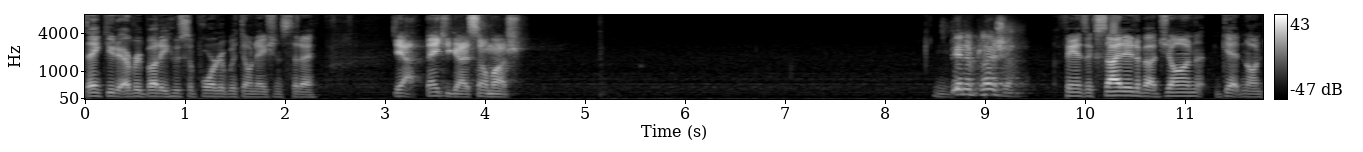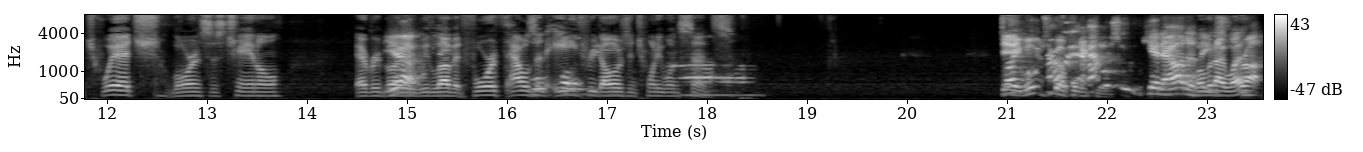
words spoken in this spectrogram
thank you to everybody who supported with donations today. Yeah, thank you guys so much. It's been a pleasure. Fans excited about John getting on Twitch, Lawrence's channel. Everybody, Yeah. we love it. Four thousand eighty-three dollars and twenty-one cents. Dave, Like, what would you how, have predicted? How would you get out of What these would I what? ruts?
